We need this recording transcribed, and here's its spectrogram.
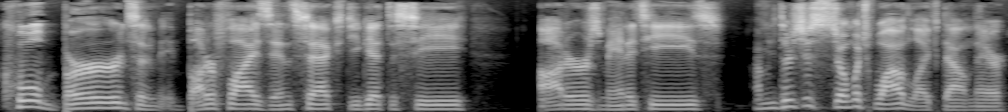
cool birds and butterflies, insects? You get to see otters, manatees? I mean, there's just so much wildlife down there.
